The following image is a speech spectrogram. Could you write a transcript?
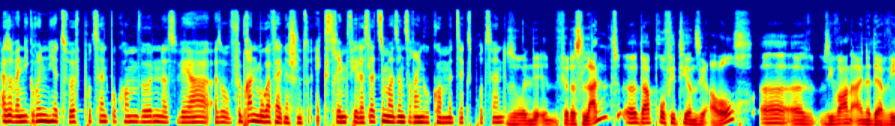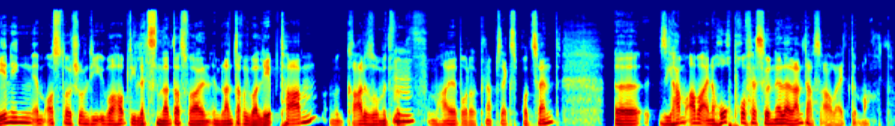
Also wenn die Grünen hier 12 Prozent bekommen würden, das wäre, also für Brandenburger Verhältnis schon extrem viel. Das letzte Mal sind sie reingekommen mit 6 Prozent. So, in de, für das Land, äh, da profitieren sie auch. Äh, äh, sie waren eine der wenigen im Ostdeutschland, die überhaupt die letzten Landtagswahlen im Landtag überlebt haben. Gerade so mit 5,5 mhm. oder knapp 6 Prozent. Äh, sie haben aber eine hochprofessionelle Landtagsarbeit gemacht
